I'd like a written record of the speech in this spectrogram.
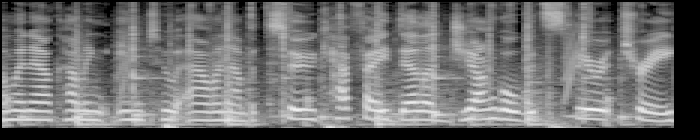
And we're now coming into our number two Cafe de la Jungle with Spirit Tree.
